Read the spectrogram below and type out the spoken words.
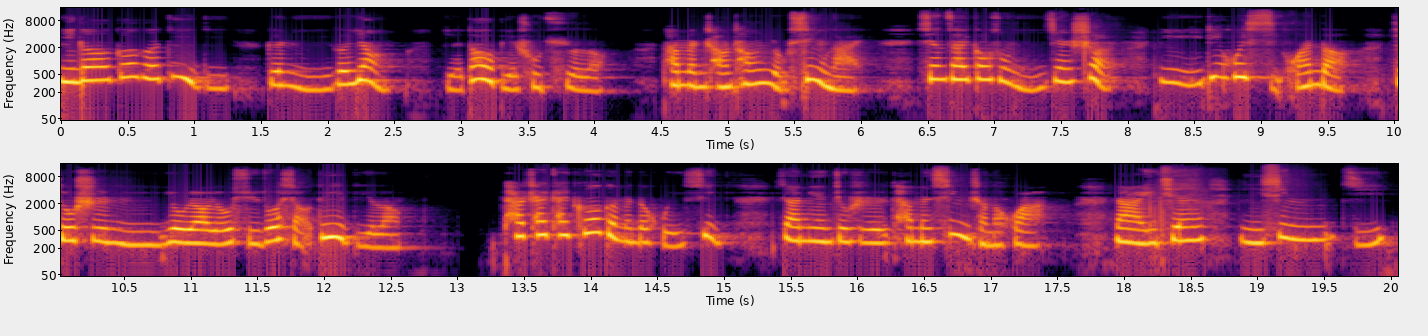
你的哥哥弟弟跟你一个样，也到别处去了。他们常常有信来。现在告诉你一件事儿，你一定会喜欢的，就是你又要有许多小弟弟了。他拆开哥哥们的回信，下面就是他们信上的话。那一天，你性急，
